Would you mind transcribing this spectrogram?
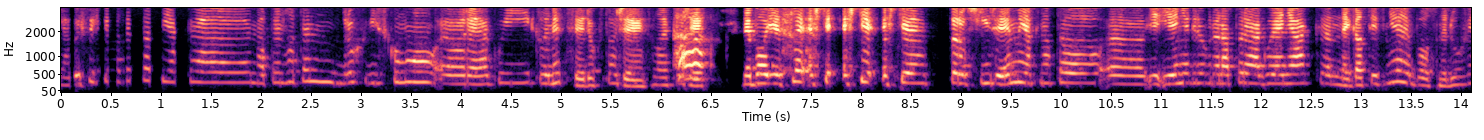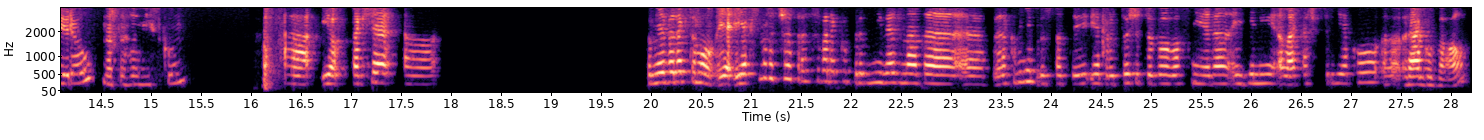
Já bych se chtěla zeptat, jak eh, na tenhle ten druh výzkumu eh, reagují klinici, doktoři, lékaři. Ah. Nebo jestli ještě, ještě, ještě to rozšířím, jak na to, eh, je, je někdo, kdo na to reaguje nějak negativně nebo s nedůvěrou na tohle výzkum? Uh, jo, takže uh, to mě vede k tomu, jak jsem začala pracovat jako první věc na té rakovině prostaty, je proto, že to byl vlastně jeden jediný lékař, který jako reagoval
